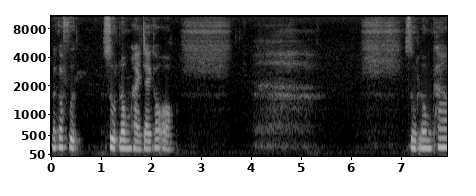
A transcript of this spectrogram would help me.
แล้วก็ฝึกสูดลมหายใจเข้าออก สูดลมเข้า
